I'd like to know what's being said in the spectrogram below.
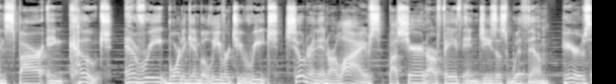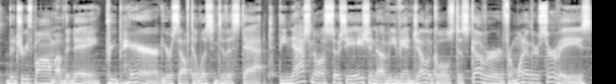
inspire, and coach every born again believer to reach children in our lives by sharing our faith in Jesus with them. Here's the truth bomb of the day. Prepare yourself to listen to this stat. The National Association of Evangelicals discovered from one of their surveys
